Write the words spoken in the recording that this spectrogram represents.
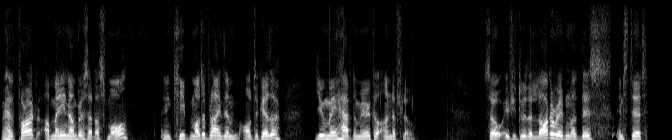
we have a product of many numbers that are small, and you keep multiplying them all together, you may have numerical underflow. So if you do the logarithm of this instead,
